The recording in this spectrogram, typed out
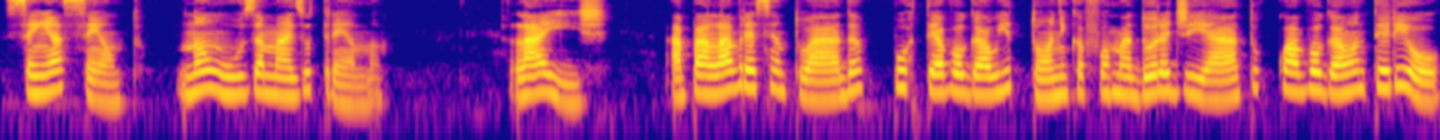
Sem acento. Não usa mais o trema. Laís. A palavra é acentuada por ter a vogal I tônica formadora de ato com a vogal anterior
